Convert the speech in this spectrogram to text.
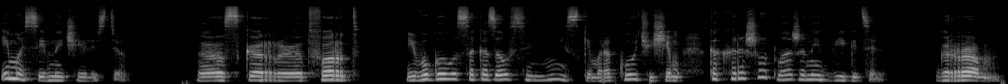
и массивной челюстью. «Оскар Редфорд!» Его голос оказался низким, ракочущим, как хорошо отлаженный двигатель. «Грамм,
